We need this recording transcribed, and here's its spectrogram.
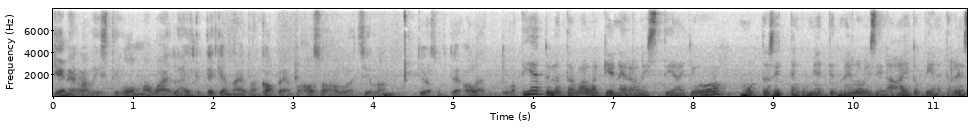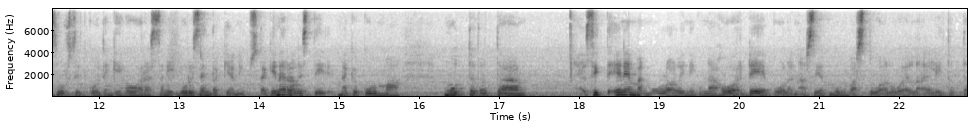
generalisti homma vai lähditkö tekemään jotain kapeampaa osa-aluetta silloin työsuhteen alettua? Tietyllä tavalla generalistia joo, mutta sitten kun miettii, että meillä oli siinä aika pienet resurssit kuitenkin HR, niin juuri sen takia niin sitä generalisti näkökulmaa, mutta tota, sitten enemmän mulla oli niin nämä HRD-puolen asiat mun vastuualueella, eli tota,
